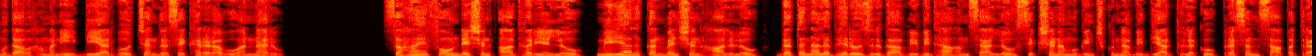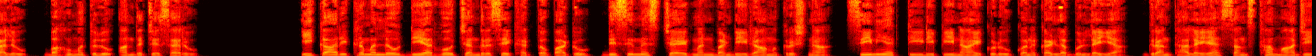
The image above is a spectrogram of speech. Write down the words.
ముదావహమని డిఆర్ఓ చంద్రశేఖరరావు అన్నారు. సహాయ ఫౌండేషన్ ఆధ్వర్యంలో మిర్యాల కన్వెన్షన్ హాలులో గత నలభై రోజులుగా వివిధ అంశాల్లో శిక్షణ ముగించుకున్న విద్యార్థులకు ప్రశంసాపత్రాలు బహుమతులు అందజేశారు. ఈ కార్యక్రమంలో డిఆర్ఓ చంద్రశేఖర్తో పాటు డిసిమెస్ చైర్మన్ బండి రామకృష్ణ సీనియర్ టీడీపీ నాయకుడు కొనకళ్ళ బుల్లయ్య గ్రంథాలయ సంస్థ మాజీ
